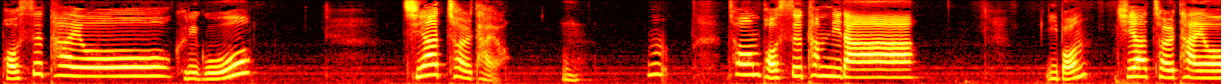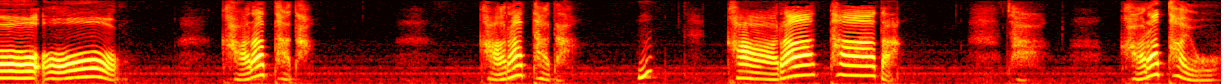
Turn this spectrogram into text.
버스 타요. 그리고 지하철 타요. 음, 음, 처음 버스 탑니다. 2번 지하철 타요. 어, 갈아타다. 갈아타다. 응? 갈아타다. 자, 갈아타요.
